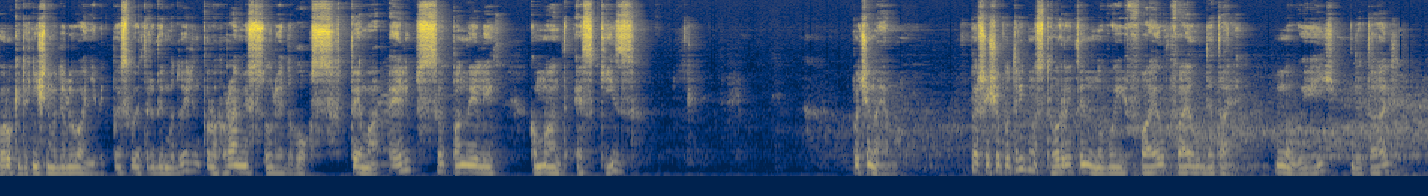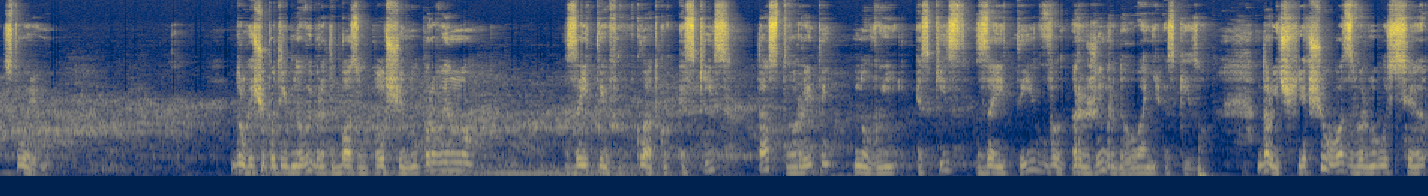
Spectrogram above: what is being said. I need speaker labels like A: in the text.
A: Уроки технічного моделювання від PSV 3D Modeling в програмі SolidWorks. Тема Еліпс панелі команд Ескіз. Починаємо. Перше, що потрібно, створити новий файл, файл деталь. Новий деталь створюємо. Друге, що потрібно вибрати базову площину первинну, зайти в вкладку Ескіз та створити новий ескіз, зайти в режим редагування ескізу. До речі, якщо у вас звернулася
